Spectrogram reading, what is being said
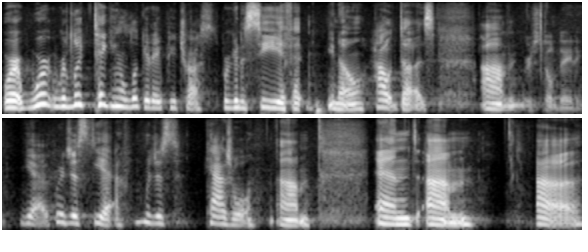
we're, we're, we're look, taking a look at AP Trust. We're gonna see if it, you know, how it does. We're still dating. Yeah, we're just, yeah, we're just casual. Um, and, um, uh,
